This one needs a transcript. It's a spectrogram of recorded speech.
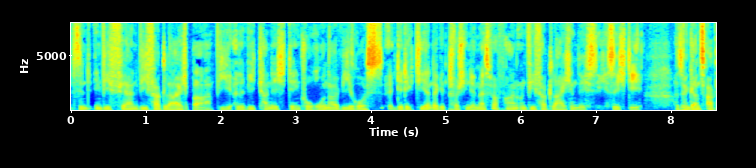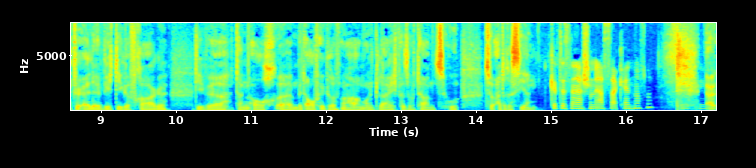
sind inwiefern wie vergleichbar? Wie, also wie kann ich den Coronavirus detektieren? Da gibt es verschiedene Messverfahren und wie vergleichen sich, sich die? Also eine ganz aktuelle, wichtige Frage, die wir dann auch äh, mit aufgegriffen haben und gleich versucht haben zu, zu adressieren. Gibt es denn da schon erste Erkenntnisse? Okay.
